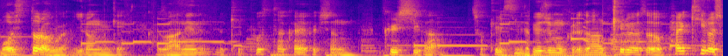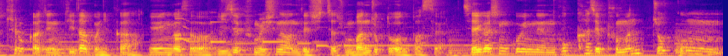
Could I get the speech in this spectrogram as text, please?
멋있더라고요. 이런 게. 그리고 안에는 이렇게 포스트 아카이브 팩션 글씨가 적혀 있습니다. 요즘은 그래도 한 9km에서 8km, 10km까지는 뛰다 보니까 여행 가서 이 제품을 신었는데 진짜 좀 만족도가 높았어요. 제가 신고 있는 호카 제품은 조금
